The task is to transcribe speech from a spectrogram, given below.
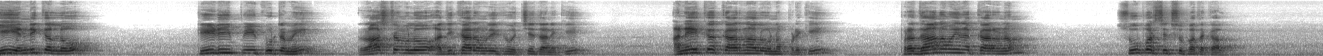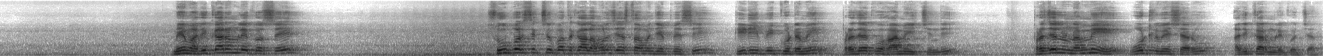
ఈ ఎన్నికల్లో టీడీపీ కూటమి రాష్ట్రంలో అధికారంలోకి వచ్చేదానికి అనేక కారణాలు ఉన్నప్పటికీ ప్రధానమైన కారణం సూపర్ సిక్స్ పథకాలు. మేము అధికారంలోకి వస్తే సూపర్ సిక్స్ పథకాలు అమలు చేస్తామని చెప్పేసి టీడీపీ కూటమి ప్రజలకు హామీ ఇచ్చింది. ప్రజలు నమ్మి ఓట్లు వేశారు అధికారంలోకి వచ్చారు.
